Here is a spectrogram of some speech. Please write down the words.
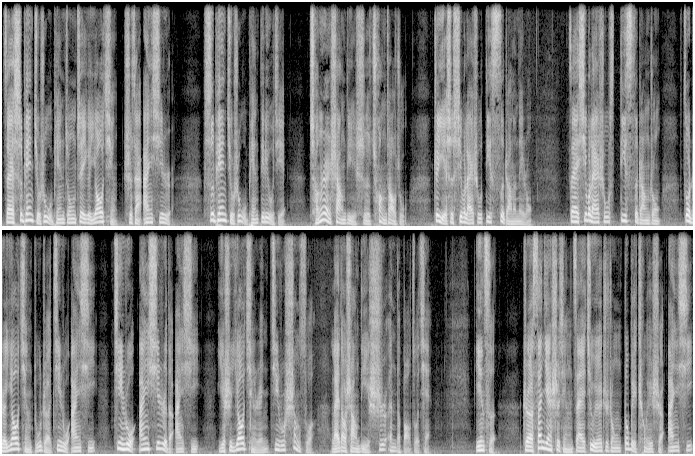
在诗篇九十五篇中，这个邀请是在安息日。诗篇九十五篇第六节承认上帝是创造主，这也是希伯来书第四章的内容。在希伯来书第四章中，作者邀请读者进入安息，进入安息日的安息。也是邀请人进入圣所，来到上帝施恩的宝座前。因此，这三件事情在旧约之中都被称为是安息。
